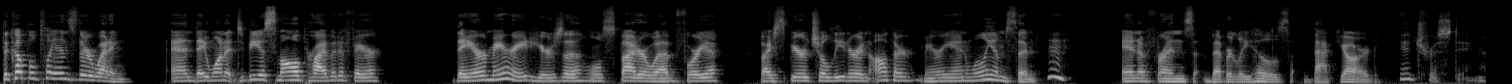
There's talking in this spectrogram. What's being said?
The couple plans their wedding, and they want it to be a small private affair. They are married. Here's a little spider web for you by spiritual leader and author Marianne Williamson hmm. in a friend's Beverly Hills backyard. Interesting.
